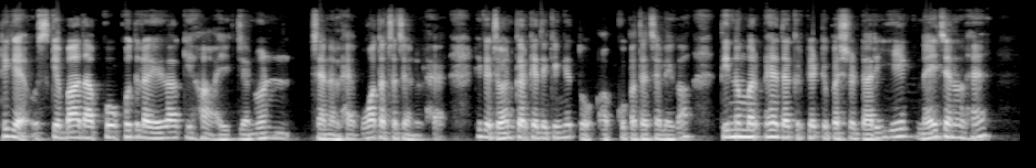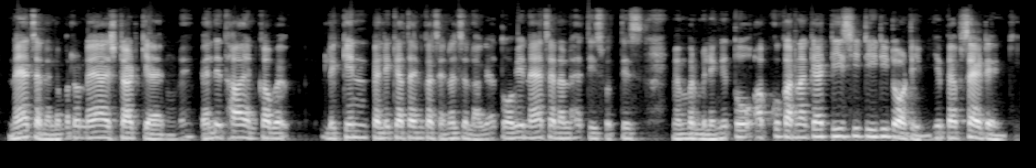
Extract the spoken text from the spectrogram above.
ठीक है? उसके बाद आपको खुद लगेगा कि हाँ एक जेनुअन चैनल है, बहुत अच्छा चैनल है। ठीक है, ज्वाइन करके देखेंगे तो आपको पता चलेगा। तीन नंबर पे है द क्रिकेट डायरी। ये एक नए चैनल है, नया चैनल है मतलब नया स्टार्ट किया है इन्होंने। पहले था इनका लेकिन पहले क्या था, इनका चैनल चला गया। तो अभी नया चैनल है, तीस बत्तीस मेंबर मिलेंगे। तो आपको करना क्या है T C T D dot in ये वेबसाइट है इनकी।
